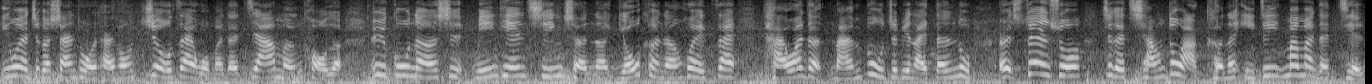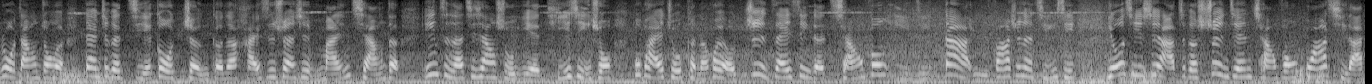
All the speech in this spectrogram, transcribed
因为这个山土尔台风就在我们的家门口了，预估呢是明天清晨呢有可能会在台湾的南部这边来登陆。而虽然说这个强度啊可能已经慢慢的减弱当中了。但这个结构整个呢还是算是蛮强的，因此呢气象署也提醒说，不排除可能会有致灾性的强风以及大雨发生的情形，尤其是啊这个瞬间强风刮起来，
